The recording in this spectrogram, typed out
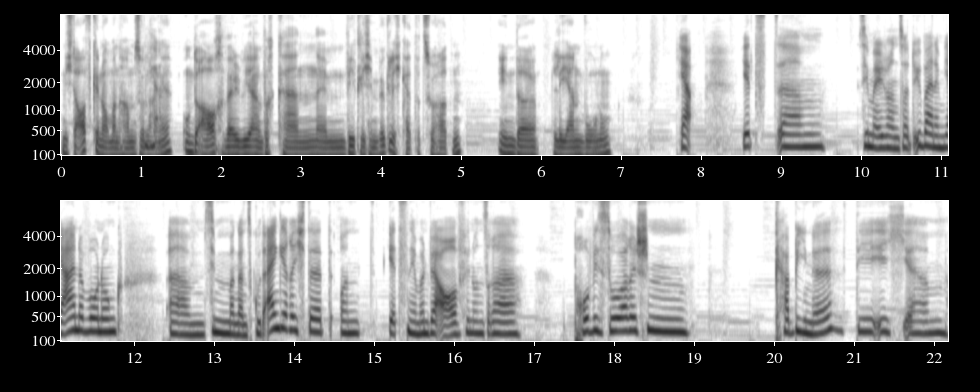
nicht aufgenommen haben so lange. Ja. Und auch, weil wir einfach keine wirkliche Möglichkeit dazu hatten in der leeren Wohnung. Ja, jetzt ähm, sind wir schon seit über einem Jahr in der Wohnung, ähm, sind wir ganz gut eingerichtet und jetzt nehmen wir auf in unserer provisorischen Kabine, die ich ähm,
